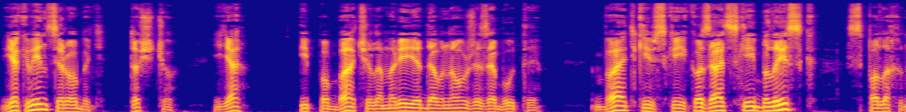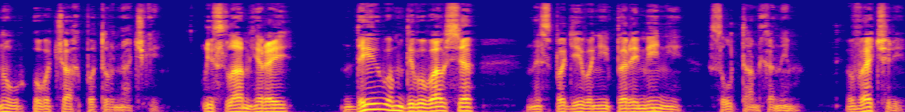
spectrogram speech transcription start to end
Як він це робить, то що? Я і побачила Марія давно вже забуте. Батьківський козацький блиск спалахнув у очах потурначки. Іслам Гірей дивом дивувався несподіваній переміні султан Ханим. Ввечері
